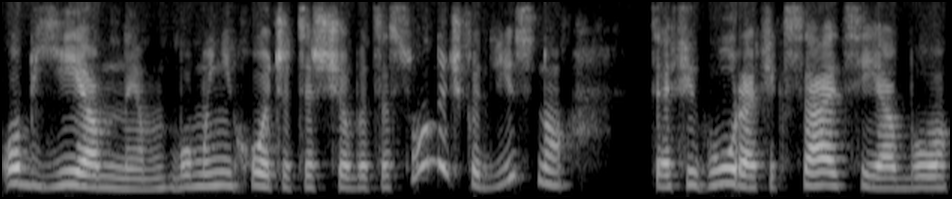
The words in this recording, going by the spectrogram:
об'ємним, бо мені хочеться, щоб це сонечко дійсно, ця фігура фіксації або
